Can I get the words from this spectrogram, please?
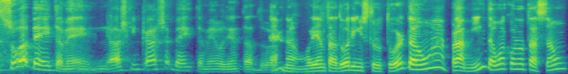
Soa bem também, acho que encaixa bem também, orientador. É, não, orientador e instrutor dão, para mim, dão uma conotação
